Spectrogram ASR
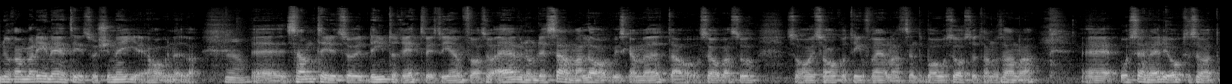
nu ramlade in en till så 29 har vi nu va. Ja. Eh, samtidigt så är det ju inte rättvist att jämföra så. Även om det är samma lag vi ska möta och så, va, så, så har ju saker och ting förändrats, inte bara hos oss utan hos andra. Eh, och sen är det ju också så att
